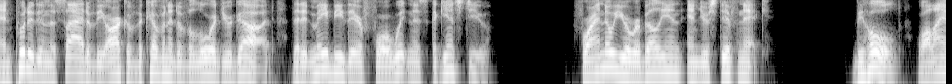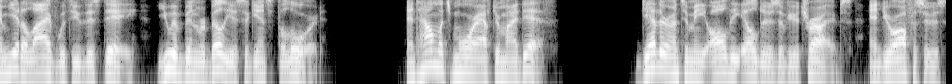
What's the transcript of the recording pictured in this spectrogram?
and put it in the side of the ark of the covenant of the Lord your God, that it may be there for witness against you. For I know your rebellion and your stiff neck. Behold, while I am yet alive with you this day, you have been rebellious against the Lord. And how much more after my death? Gather unto me all the elders of your tribes, and your officers,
